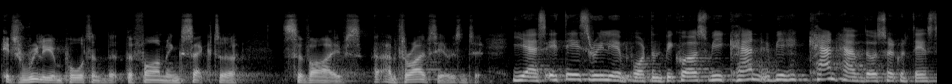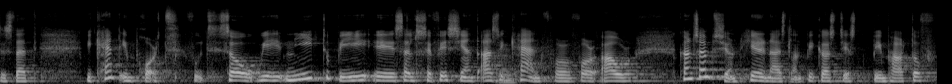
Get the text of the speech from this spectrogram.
It's really important that the farming sector survives and thrives here, isn't it? Yes, it is really important because we can we can have those circumstances that we can't import food. So we need to be uh, self-sufficient as mm. we can for, for our consumption here in Iceland because just being part of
